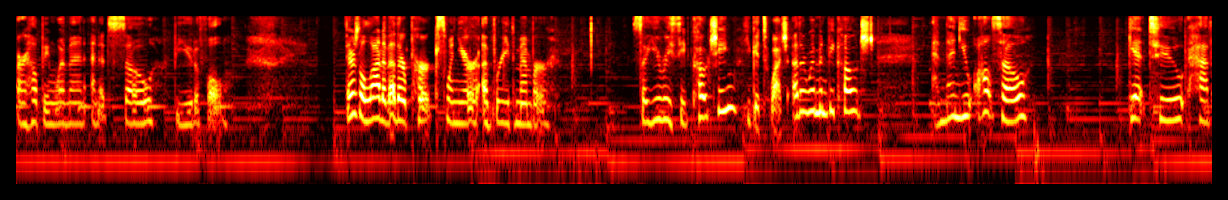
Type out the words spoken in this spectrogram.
are helping women, and it's so beautiful. There's a lot of other perks when you're a Breathe member. So you receive coaching, you get to watch other women be coached, and then you also get to have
